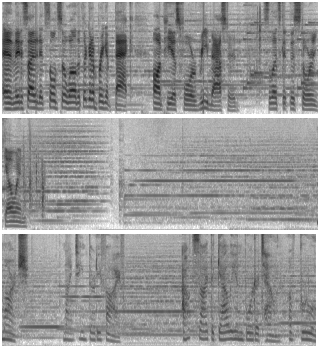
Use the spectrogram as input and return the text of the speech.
And they decided it sold so well that they're going to bring it back on PS4 remastered. So let's get this story going. March 1935 outside the Gallian border town of Bruhl.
